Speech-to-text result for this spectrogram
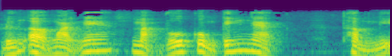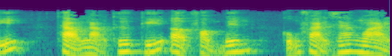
đứng ở ngoài nghe mà vô cùng kinh ngạc. thẩm nghĩ, Thảo lão thư ký ở phòng bên cũng phải ra ngoài.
